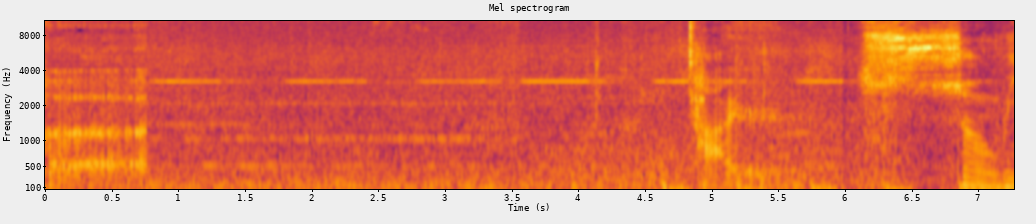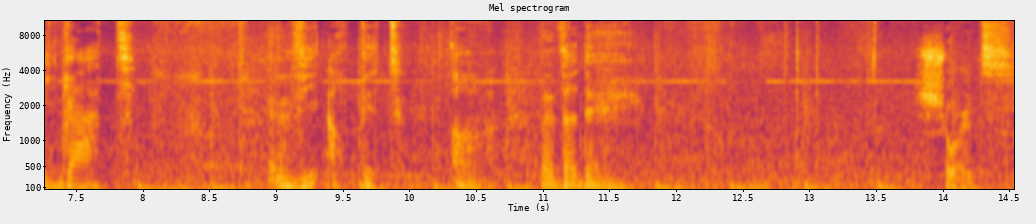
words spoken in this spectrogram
Uh, tired. So we got the outfit of the day. Shorts.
